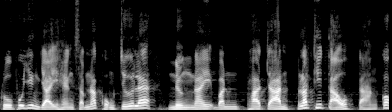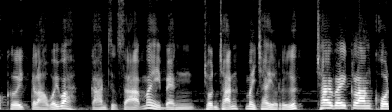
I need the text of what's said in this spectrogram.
ครูผู้ยิ่งใหญ่แห่งสำนักของจื้อและหนึ่งในบรรพาจารย์ลัทธิเต๋าต่างก็เคยกล่าวไว้ว่า การศึกษาไม่แบ่งชนชั้นไม่ใช่หรือ ชายวัยกลางคน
